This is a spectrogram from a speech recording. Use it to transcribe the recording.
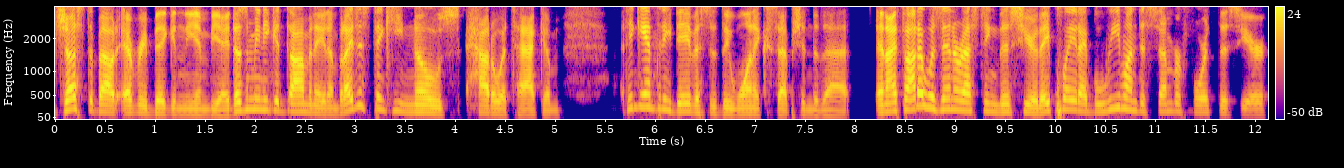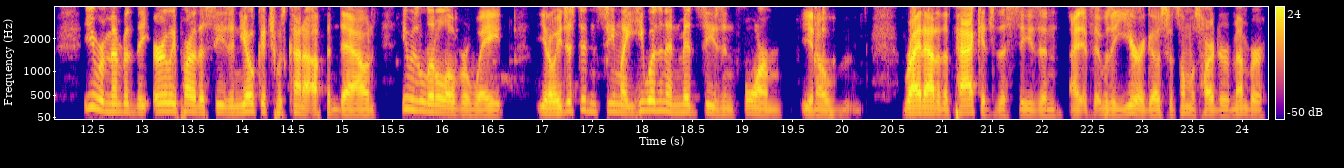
just about every big in the NBA. Doesn't mean he could dominate him, but I just think he knows how to attack him. I think Anthony Davis is the one exception to that. And I thought it was interesting this year. They played, I believe, on December 4th this year. You remember the early part of the season, Jokic was kind of up and down. He was a little overweight. You know, he just didn't seem like he wasn't in midseason form, you know, right out of the package this season. I, if it was a year ago, so it's almost hard to remember.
